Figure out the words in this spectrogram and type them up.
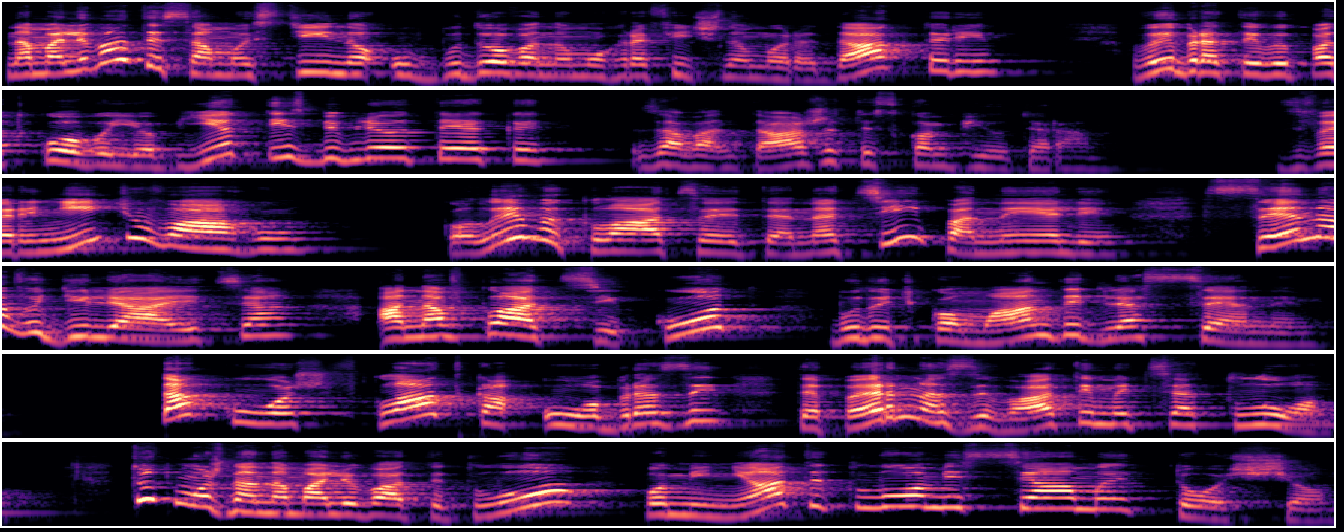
намалювати самостійно у вбудованому графічному редакторі, вибрати випадковий об'єкт із бібліотеки, завантажити з комп'ютера. Зверніть увагу, коли ви клацаєте на цій панелі, сцена виділяється, а на вкладці Код будуть команди для сцени. Також вкладка Образи тепер називатиметься тло. Тут можна намалювати тло, поміняти тло місцями тощо.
